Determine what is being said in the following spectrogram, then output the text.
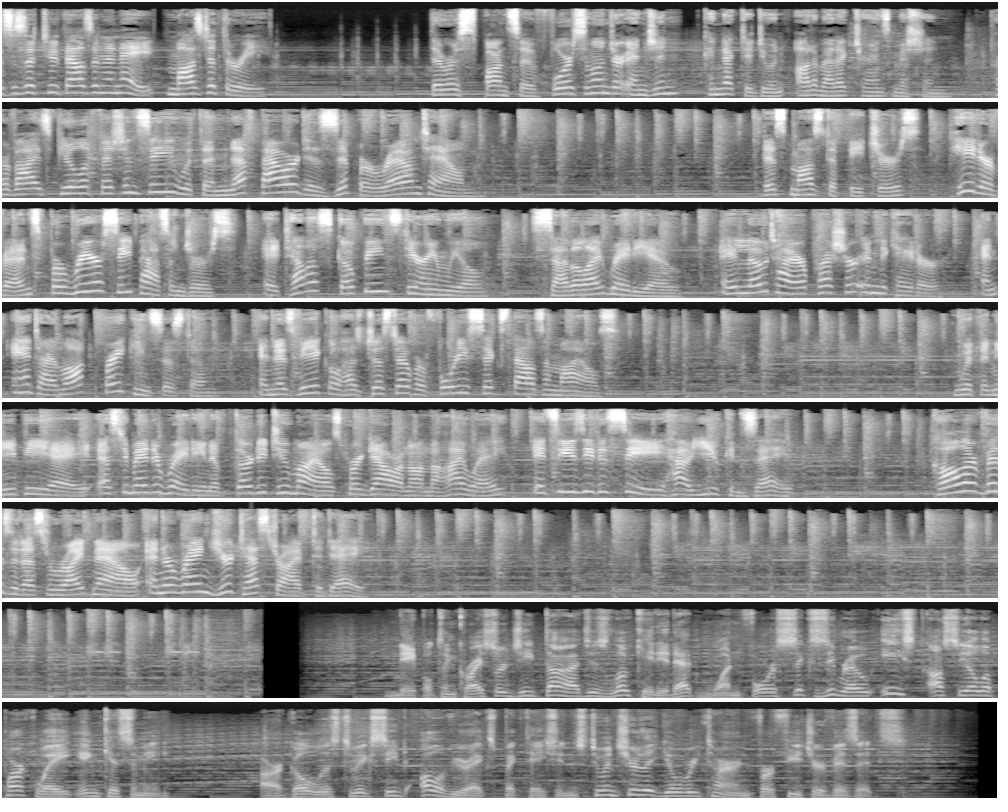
This is a 2008 Mazda 3. The responsive four-cylinder engine, connected to an automatic transmission, provides fuel efficiency with enough power to zip around town. This Mazda features heater vents for rear seat passengers, a telescoping steering wheel, satellite radio, a low tire pressure indicator, an anti-lock braking system, and this vehicle has just over 46,000 miles. With an EPA estimated rating of 32 miles per gallon on the highway, it's easy to see how you can save. Call or visit us right now and arrange your test drive today. Napleton Chrysler Jeep Dodge is located at 1460 East Osceola Parkway in Kissimmee. Our goal is to exceed all of your expectations to ensure that you'll return for future visits.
